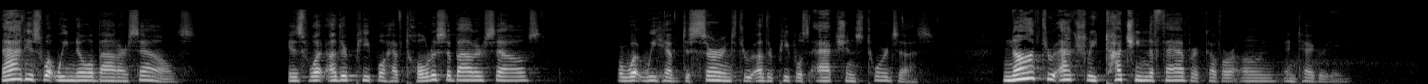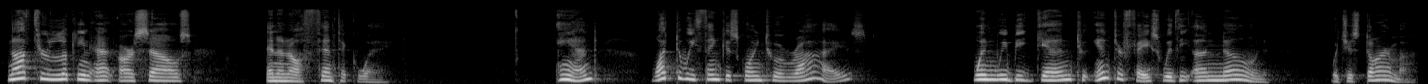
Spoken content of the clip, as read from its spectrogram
That is what we know about ourselves, is what other people have told us about ourselves, or what we have discerned through other people's actions towards us. Not through actually touching the fabric of our own integrity, not through looking at ourselves in an authentic way. And what do we think is going to arise when we begin to interface with the unknown, which is Dharma?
